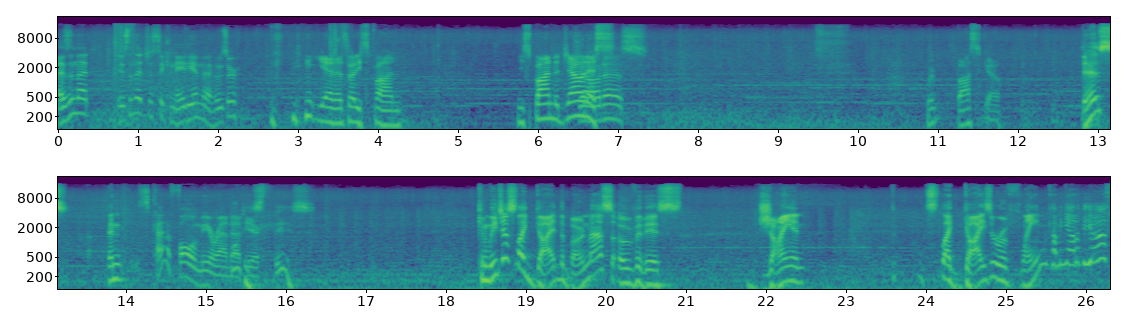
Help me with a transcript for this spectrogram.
Isn't that isn't that just a Canadian, a Hooser? yeah, that's what he spawned. He spawned a Jonas. Jonas. Where'd boss go? There's and It's kind of following me around out here. here. is this? Can we just like guide the Bonemass over this giant it's like geyser of flame coming out of the earth?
